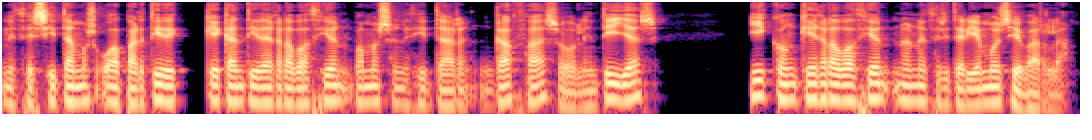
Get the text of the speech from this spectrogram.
necesitamos o a partir de qué cantidad de graduación vamos a necesitar gafas o lentillas y con qué graduación no necesitaríamos llevarla.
